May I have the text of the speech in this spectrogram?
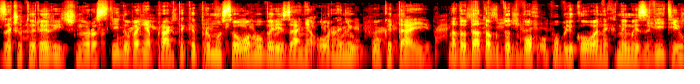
за чотирирічне розслідування практики примусового вирізання органів у Китаї. На додаток до двох опублікованих ними звітів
